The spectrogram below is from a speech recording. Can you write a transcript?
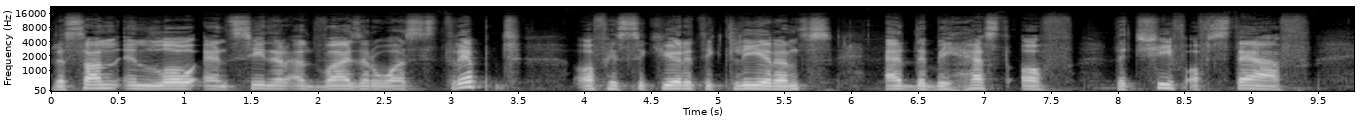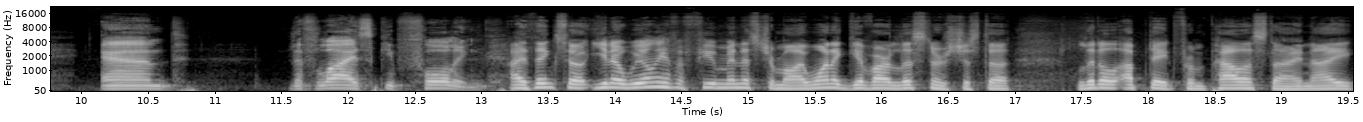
The son-in-law and senior advisor was stripped of his security clearance at the behest of the chief of staff, and the flies keep falling. I think so. You know, we only have a few minutes, Jamal. I want to give our listeners just a little update from Palestine. I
